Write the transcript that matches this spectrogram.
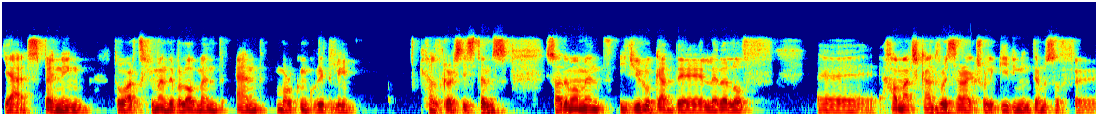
yeah spending towards human development and more concretely healthcare systems. So at the moment, if you look at the level of uh, how much countries are actually giving in terms of uh,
